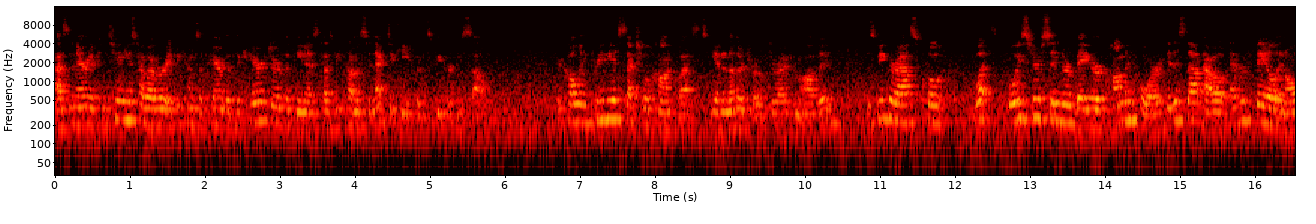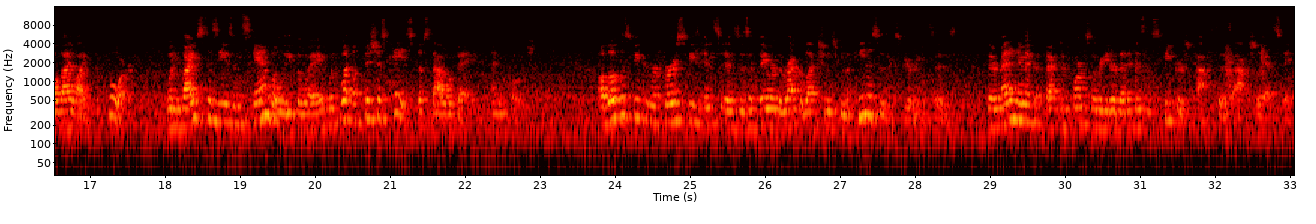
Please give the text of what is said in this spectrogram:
As the narrative continues, however, it becomes apparent that the character of the penis has become a synecdoche for the speaker himself. Recalling previous sexual conquests, yet another trope derived from Ovid, the speaker asks, quote, What oyster, cinder, beggar, common whore, didst thou ever fail in all thy life before? When vice, disease, and scandal lead the way, with what officious haste dost thou obey? Although the speaker refers to these incidents as if they were the recollections from the penis's experiences, their metonymic effect informs the reader that it is the speaker's past that is actually at stake.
